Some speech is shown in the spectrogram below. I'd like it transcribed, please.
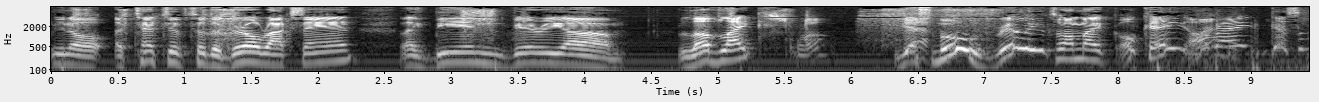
you know attentive to the girl Roxanne, like being very um love like. Yes, Yeah, smooth, really. So I'm like, okay, all right, got some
